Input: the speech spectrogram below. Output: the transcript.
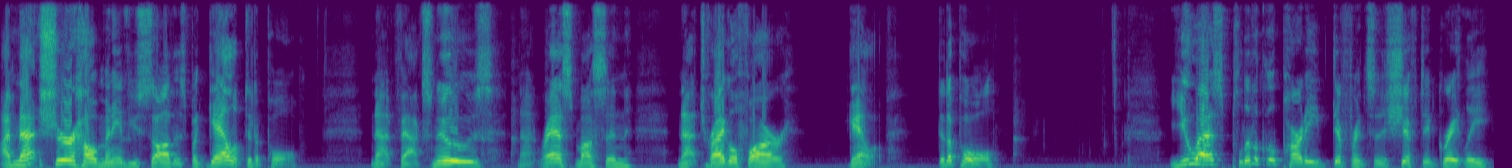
I'm not sure how many of you saw this, but Gallup did a poll. Not Fox News, not Rasmussen, not Trafalgar, Gallup did a poll. U.S. political party differences shifted greatly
